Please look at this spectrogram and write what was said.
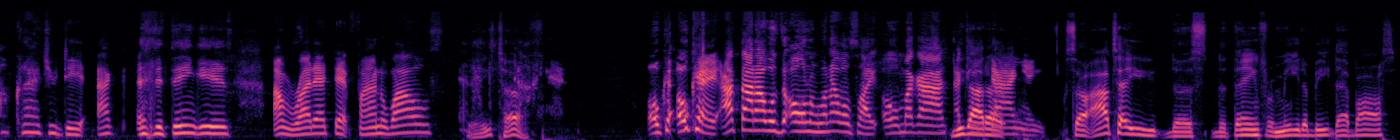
I'm glad you did. I the thing is, I'm right at that final boss. yeah, he's tough. Okay, okay. I thought I was the only one. I was like, oh my gosh, I You keep gotta- dying. So I'll tell you the the thing for me to beat that boss.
